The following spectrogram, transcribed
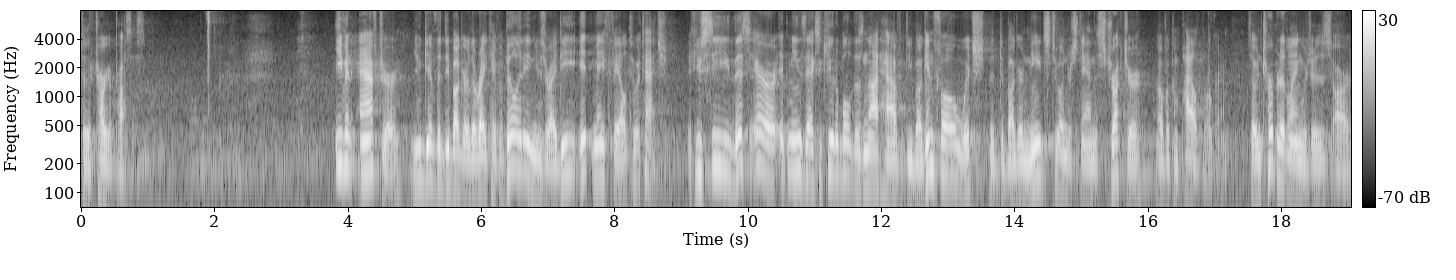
to the target process. Even after you give the debugger the right capability and user ID, it may fail to attach. If you see this error, it means the executable does not have debug info, which the debugger needs to understand the structure of a compiled program. So interpreted languages are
